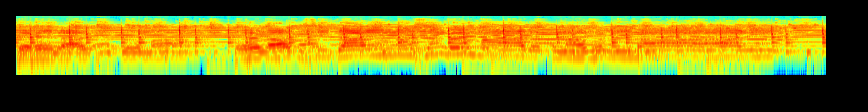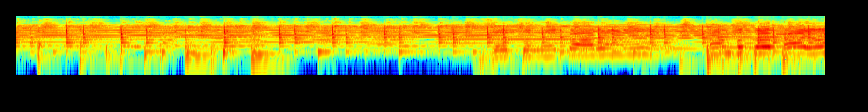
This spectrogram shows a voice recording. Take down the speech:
પહેલા યુગમાં પહેલા જ સીધાએના સંગમાં રત્નાવલી રાણી. કારણે ખંભ તો ખાયો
